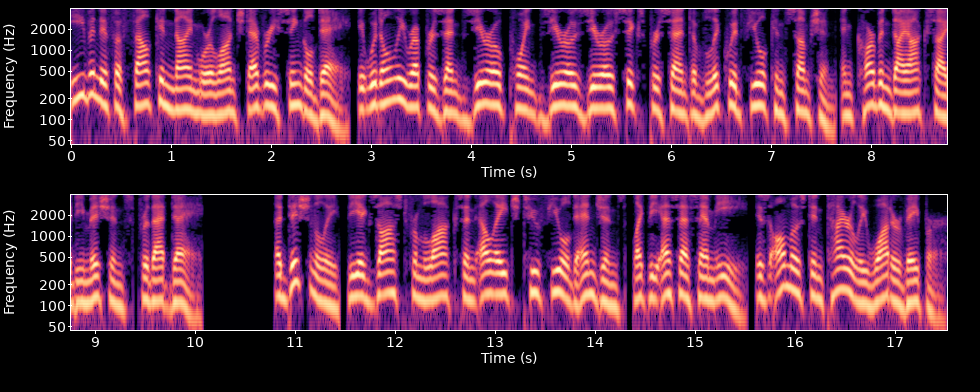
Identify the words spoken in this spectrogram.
Even if a Falcon 9 were launched every single day, it would only represent 0.006% of liquid fuel consumption and carbon dioxide emissions for that day. Additionally, the exhaust from LOX and LH2-fueled engines, like the SSME, is almost entirely water vapor.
